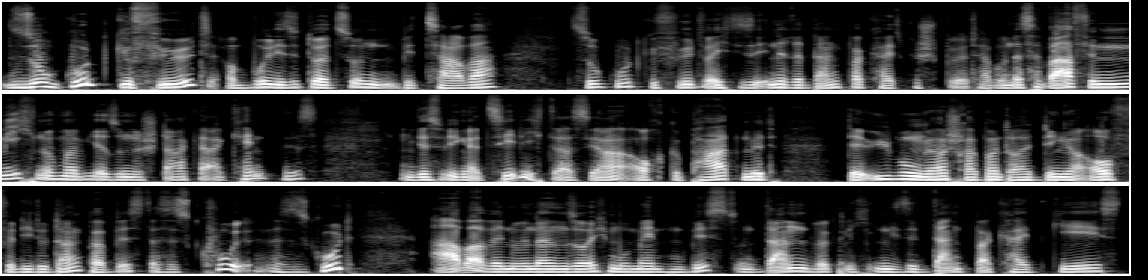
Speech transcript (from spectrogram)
so gut gefühlt, obwohl die Situation bizarr war, so gut gefühlt, weil ich diese innere Dankbarkeit gespürt habe. Und das war für mich nochmal wieder so eine starke Erkenntnis. Und deswegen erzähle ich das ja, auch gepaart mit der Übung, ja, schreib mal drei Dinge auf, für die du dankbar bist. Das ist cool, das ist gut. Aber wenn du in dann solchen Momenten bist und dann wirklich in diese Dankbarkeit gehst,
